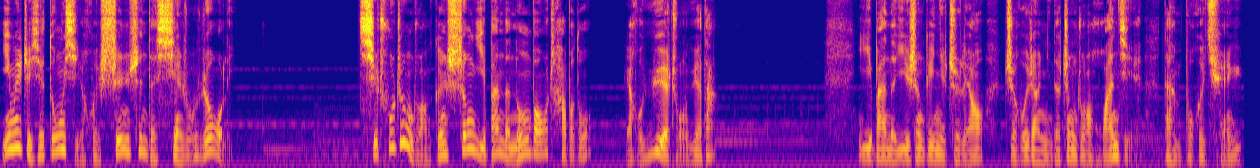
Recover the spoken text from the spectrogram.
因为这些东西会深深地陷入肉里。起初症状跟生一般的脓包差不多，然后越肿越大。一般的医生给你治疗，只会让你的症状缓解，但不会痊愈，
